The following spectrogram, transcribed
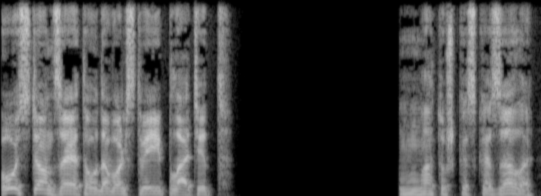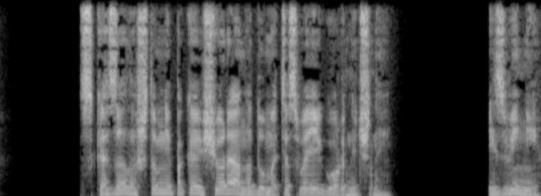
Пусть он за это удовольствие и платит. Матушка сказала, сказала, что мне пока еще рано думать о своей горничной. Извини.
